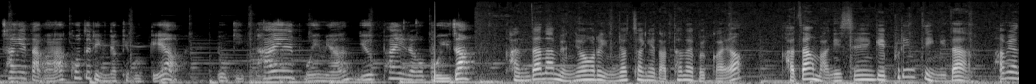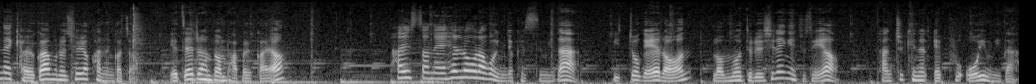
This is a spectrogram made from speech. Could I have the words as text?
창에다가 코드를 입력해 볼게요. 여기 파일 보이면 new 파일이라고 보이죠? 간단한 명령어를 입력창에 나타내 볼까요? 가장 많이 쓰는 게 프린트입니다. 화면에 결과물을 출력하는 거죠. 예제를 한번 봐볼까요? 파이썬에 hello라고 입력했습니다. 위쪽에 run, run 모드를 실행해 주세요. 단축키는 F5입니다.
